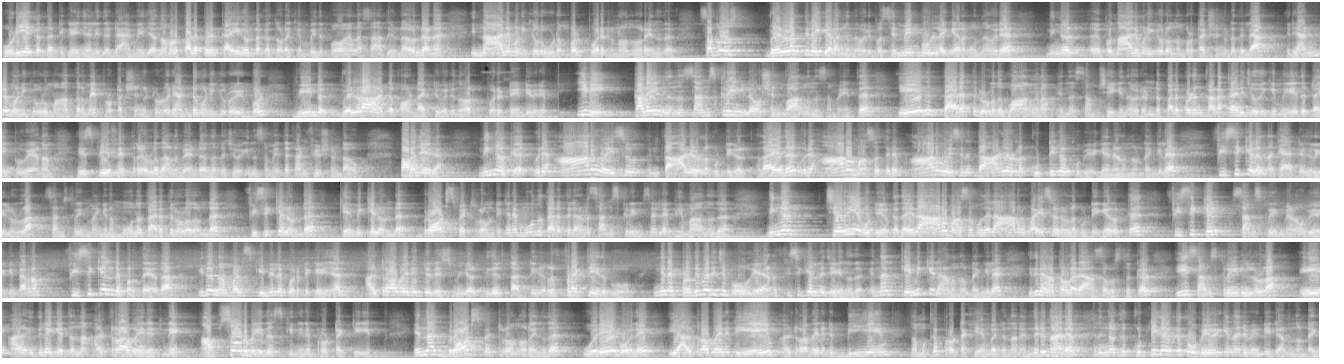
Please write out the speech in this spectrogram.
പൊടിയൊക്കെ തട്ടിക്കഴിഞ്ഞാൽ ഇത് ഡാമേജ് ആകും നമ്മൾ പലപ്പോഴും കൈ കൊണ്ടൊക്കെ തുടയ്ക്കുമ്പോൾ ഇത് പോകാനുള്ള സാധ്യതയുണ്ട്. അതുകൊണ്ടാണ് ഈ നാല് മണിക്കൂർ കൂടുമ്പോൾ പുരട്ടണമെന്ന് പറയുന്നത്. സപ്പോസ് വെള്ളത്തിലേക്ക് ഇറങ്ങുന്നവർ ഇപ്പോൾ സ്വിമ്മിംഗ് പൂളിലേക്ക് ഇറങ്ങുന്നവർ നിങ്ങൾ ഇപ്പോൾ നാല് മണിക്കൂറൊന്നും പ്രൊട്ടക്ഷൻ കിട്ടത്തില്ല. രണ്ട് മണിക്കൂർ മാത്രമേ പ്രൊട്ടക്ഷൻ കിട്ടുള്ളൂ. രണ്ട് മണിക്കൂർ കഴിയുമ്പോൾ വീണ്ടും വെള്ളമായിട്ട് കോണ്ടാക്ട് വരുന്നവർ പുരട്ടേണ്ടി വരും. ഇനി കടയിൽ നിന്ന് സൺസ്ക്രീൻ ലോഷൻ വാങ്ങുന്ന സമയത്ത് ഏത് തരത്തിലുള്ളത് വാങ്ങണം എന്ന് സംശയിക്കുന്നവരുണ്ട്. പലപ്പോഴും കടക്കാർ ചോദിക്കും ഏത് ടൈപ്പ് വേണം എസ് പി എഫ് എത്രയുള്ളതാണ് വേണ്ടതെന്നൊക്കെ ചോദിക്കുന്ന സമയത്ത് കൺഫ്യൂഷൻ ഉണ്ടാവും. പറഞ്ഞുതരാം. നിങ്ങൾക്ക് ഒരു ആറ് വയസ്സിന് താഴെയുള്ള കുട്ടികൾ അതായത് ഒരു ആറ് മാസത്തിനും ആറ് വയസ്സിനും താഴെയുള്ള കുട്ടികൾക്ക് ഉപയോഗിക്കാനാണെന്നുണ്ടെങ്കിൽ ഫിസിക്കൽ എന്ന കാറ്റഗറിയിലുള്ള സൺസ്ക്രീൻ വാങ്ങിക്കണം. മൂന്ന് തരത്തിലുള്ളതുണ്ട്. ഫിസിക്കൽ ഉണ്ട് കെമിക്കൽ ഉണ്ട് ബ്രോഡ് സ്പെക്ട്രം ഉണ്ട്. ഇങ്ങനെ മൂന്ന് തരത്തിലാണ് സൺസ്ക്രീൻസ് ലഭ്യമാകുന്നത്. നിങ്ങൾ ചെറിയ കുട്ടികൾക്ക് അതായത് ആറ് മാസം മുതൽ ആറ് വയസ്സ് വരെയുള്ള കുട്ടികൾക്ക് ഫിസിക്കൽ സൺസ്ക്രീൻ വേണം ഉപയോഗിക്കാൻ. കാരണം ഫിസിക്കലിന്റെ പ്രത്യേകത ഇത് നമ്മൾ സ്കിന്നിൽ പുരട്ടി കഴിഞ്ഞാൽ അൾട്രാവയലറ്റ് രശ്മികൾ ഇതിൽ തട്ടി റിഫ്ലക്ട് ചെയ്ത് പോകും. ഇങ്ങനെ പ്രതിഫലിച്ച് പോവുകയാണ് ഫിസിക്കലിന് ചെയ്യുന്നത്. എന്നാൽ കെമിക്കൽ ആണെന്നുണ്ടെങ്കിൽ ഇതിനകത്തുള്ള രാസവസ്തുക്കൾ ഈ സൺസ്ക്രീനിലുള്ള ഈ ഇതിലേക്ക് എത്തുന്ന അൾട്രാവയലറ്റിനെ അബ്സോർബ് ചെയ്ത് സ്കിന്നിനെ പ്രൊട്ടക്ട് ചെയ്യും. എന്നാൽ ബ്രോഡ് സ്പെക്ട്രോ എന്ന് പറയുന്നത് ഒരേപോലെ ഈ അൾട്രാവയലറ്റ് എയും അൾട്രാവയലറ്റ് ബി എയും നമുക്ക് പ്രൊട്ടക്ട് ചെയ്യാൻ പറ്റുന്നതാണ്. എന്നിരുന്നാലും നിങ്ങൾക്ക് കുട്ടികൾക്കൊക്കെ ഉപയോഗിക്കുന്നതിന് വേണ്ടിയിട്ടാണെന്നുണ്ടെങ്കിൽ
